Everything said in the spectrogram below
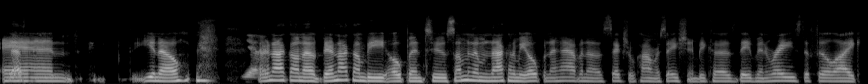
and that's- you know yeah. they're not gonna they're not gonna be open to some of them not gonna be open to having a sexual conversation because they've been raised to feel like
